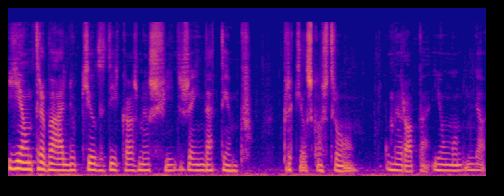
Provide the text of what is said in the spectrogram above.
E é um trabalho que eu dedico aos meus filhos ainda há tempo para que eles construam uma Europa e um mundo melhor.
